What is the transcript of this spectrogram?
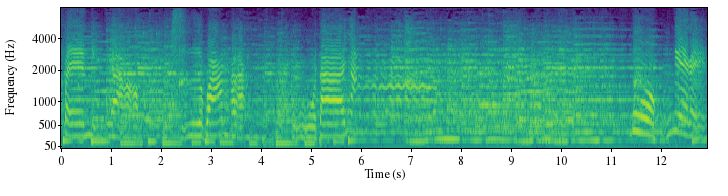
分明，时光不待呀。我不念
